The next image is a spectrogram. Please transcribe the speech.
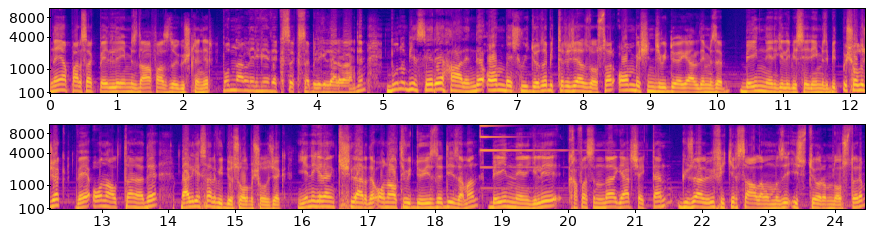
Ne yaparsak belleğimiz daha fazla güçlenir. Bunlarla ilgili de kısa kısa bilgiler verdim. Bunu bir seri halinde 15 videoda bitireceğiz dostlar. 15. videoya geldiğimizde beyinle ilgili bir serimiz bitmiş olacak ve 16 tane de belgesel videosu olmuş olacak. Yeni gelen kişilerde 16 videoyu izlediği zaman beyinle ilgili kafasında gerçekten güzel bir fikir sağlamamızı istiyorum dostlarım.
